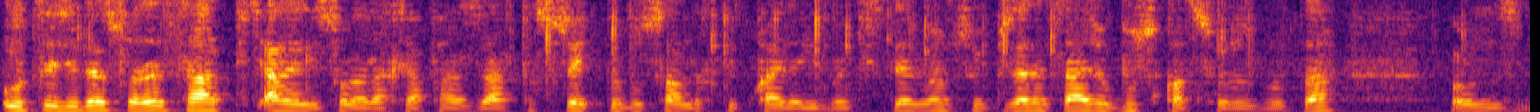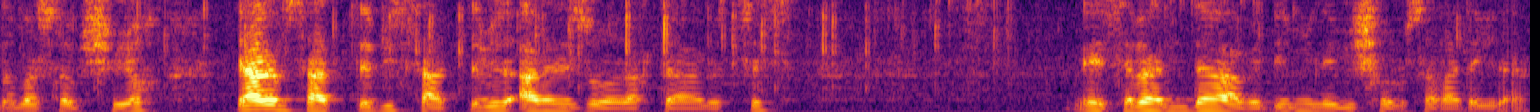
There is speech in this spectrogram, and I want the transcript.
UTC'den sonra saatlik analiz olarak yaparız artık. Sürekli bus aldık tip kayda girmek istemiyorum. Çünkü zaten sadece buz kasıyoruz burada. Onun dışında başka bir şey yok. Yarım saatte, bir saatte bir analiz olarak devam edeceğiz. Neyse ben devam edeyim. Yine bir şey olursa girelim.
